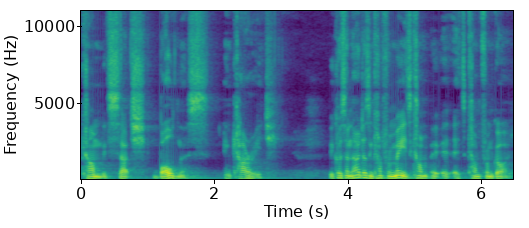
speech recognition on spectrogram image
come with such boldness and courage. Because I know it doesn't come from me, it's come, it's come from God.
